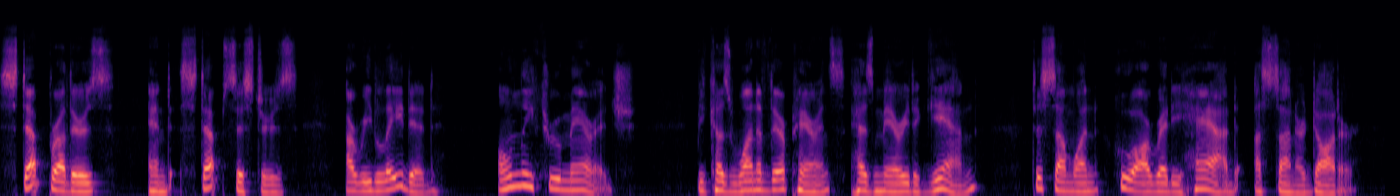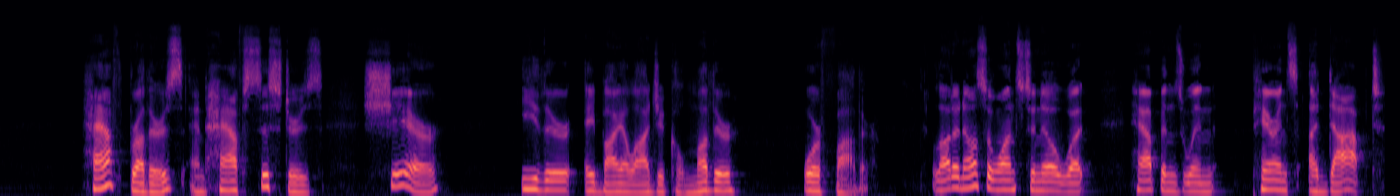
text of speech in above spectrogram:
stepbrothers and stepsisters are related only through marriage because one of their parents has married again to someone who already had a son or daughter. Half brothers and half sisters share either a biological mother or father. Ladan also wants to know what happens when parents adopt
